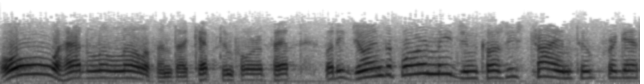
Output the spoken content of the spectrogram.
Oh, had a little elephant. I kept him for a pet, but he joined the Foreign Legion because he's trying to forget.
